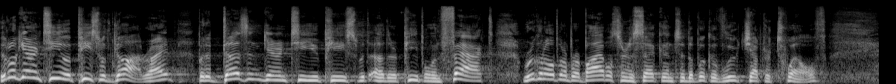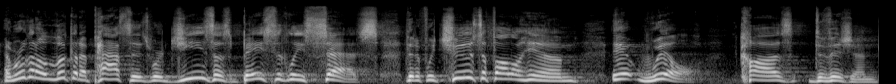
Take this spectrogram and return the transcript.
It'll guarantee you a peace with God, right? But it doesn't guarantee you peace with other people. In fact, we're going to open up our Bibles here in a second to the book of Luke, chapter 12. And we're going to look at a passage where Jesus basically says that if we choose to follow him, it will cause division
